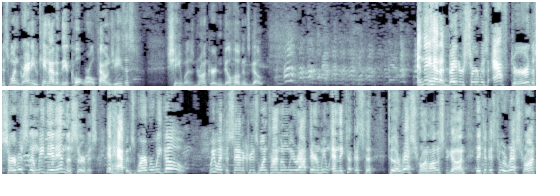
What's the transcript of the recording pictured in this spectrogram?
this one granny who came out of the occult world, found Jesus. She was drunker than Bill Hogan's goat. And they had a greater service after the service than we did in the service. It happens wherever we go. We went to Santa Cruz one time and we were out there and we and they took us to to a restaurant, honest to God. They took us to a restaurant.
